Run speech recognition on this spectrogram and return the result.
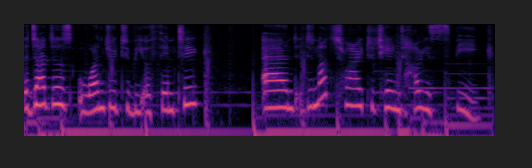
The judges want you to be authentic and do not try to change how you speak,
